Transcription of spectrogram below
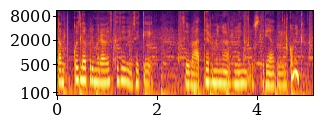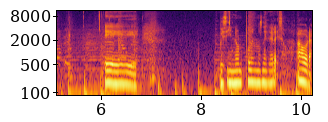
tampoco es la primera vez que se dice que se va a terminar la industria del cómic. Eh, pues sí, no podemos negar eso. Ahora,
